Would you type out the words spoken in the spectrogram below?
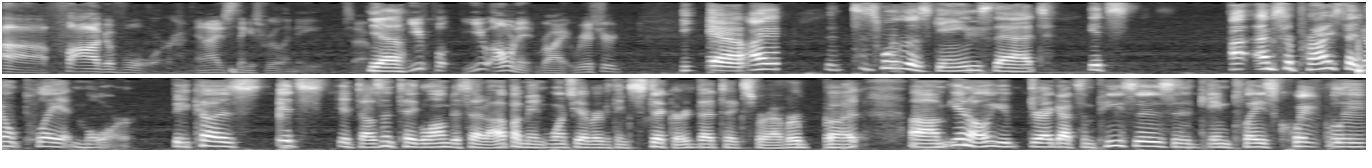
uh, fog of war, and I just think it's really neat. So Yeah. you you own it, right, Richard? Yeah, I this is one of those games that it's I, I'm surprised I don't play it more because it's it doesn't take long to set up. I mean, once you have everything stickered, that takes forever. But um, you know, you drag out some pieces, the game plays quickly.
